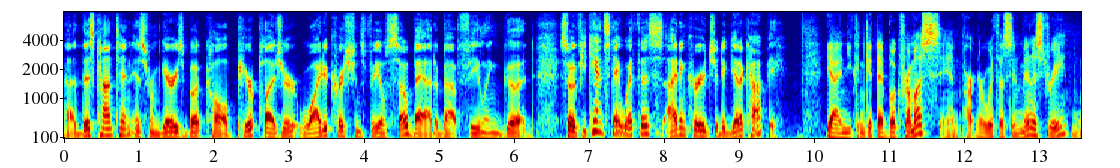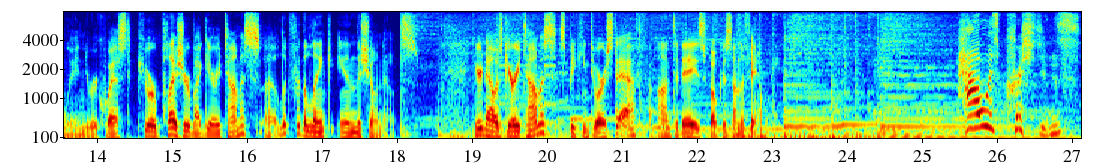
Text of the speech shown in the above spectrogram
Uh, this content is from Gary's book called Pure Pleasure Why Do Christians Feel So Bad About Feeling Good? So if you can't stay with us, I'd encourage you to get a copy. Yeah, and you can get that book from us and partner with us in ministry when you request Pure Pleasure by Gary Thomas. Uh, look for the link in the show notes. Here now is Gary Thomas speaking to our staff on today's Focus on the Family. How, as Christians,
